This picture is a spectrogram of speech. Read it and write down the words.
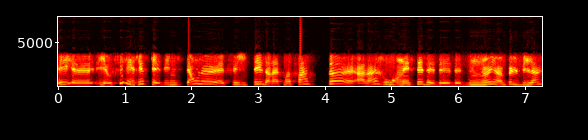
Et euh, il y a aussi les risques d'émissions fugitives dans l'atmosphère. Ça, euh, à l'heure où on essaie de, diminuer un peu le bilan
